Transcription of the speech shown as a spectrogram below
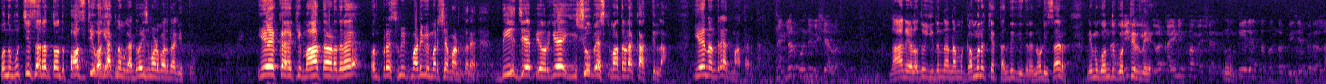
ಒಂದು ಮುಚ್ಚಿ ಸರ್ ಅಂತ ಒಂದು ಪಾಸಿಟಿವ್ ಆಗಿ ಯಾಕೆ ನಮ್ಗೆ ಅಡ್ವೈಸ್ ಮಾಡಬಾರ್ದಾಗಿತ್ತು? ಏಕಾಏಕಿ ಮಾತಾಡಿದ್ರೆ ಒಂದು ಪ್ರೆಸ್ ಮೀಟ್ ಮಾಡಿ ವಿಮರ್ಶೆ ಮಾಡ್ತಾರೆ. ಬಿ ಜೆ ಪಿಯವ್ರಿಗೆ ಇಶ್ಯೂ ಬೆಸ್ಟ್ ಮಾತಾಡೋಕ್ಕಾಗ್ತಿಲ್ಲ ಏನಂದರೆ ಅದು ಮಾತಾಡ್ತಾರೆ. ನಾನು ಹೇಳೋದು ಇದನ್ನು ನಮ್ಮ ಗಮನಕ್ಕೆ ತಂದಿದ್ದಿದ್ರೆ ನೋಡಿ ಸರ್ ನಿಮಗೊಂದು ಗೊತ್ತಿರಲಿ ಇವರ್ ಕೈಂಡ್ ಇನ್ಫಾರ್ಮೇಶನ್ ಗುಂಡಿ ಇದೆ ಅಂತ ತಂದವ್ರು ಬಿಜೆಪಿ ಇರಲ್ಲ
